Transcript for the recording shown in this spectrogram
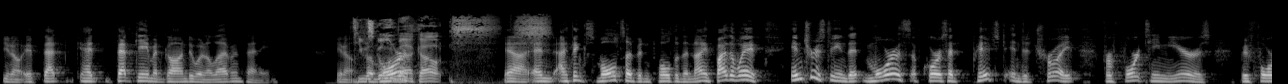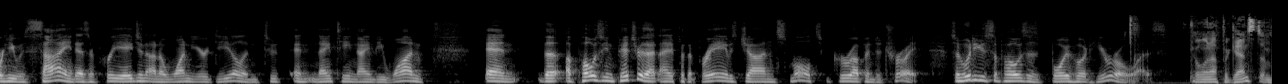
You know, if that had that game had gone to an eleventh inning, you know, he was so going Morris, back out. Yeah, and I think Smoltz had been pulled in the ninth. By the way, interesting that Morris, of course, had pitched in Detroit for 14 years before he was signed as a free agent on a one-year deal in, two, in 1991. And the opposing pitcher that night for the Braves, John Smoltz, grew up in Detroit. So who do you suppose his boyhood hero was? Going up against him.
